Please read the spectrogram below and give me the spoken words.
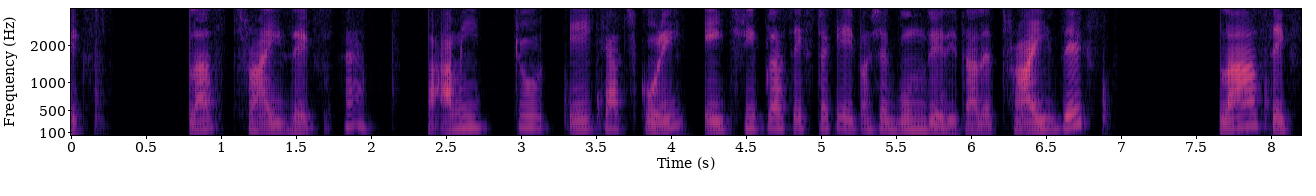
x, plus thrice x হ্যাঁ। আমি একটু এই কাজ করি এই থ্রি প্লাস এক্সটাকে এই পাশে গুণ দিয়ে দিই তাহলে thrice x plus x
